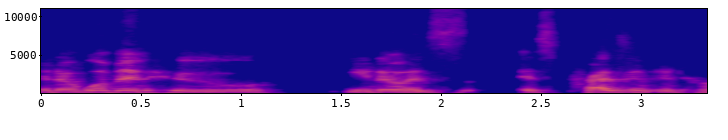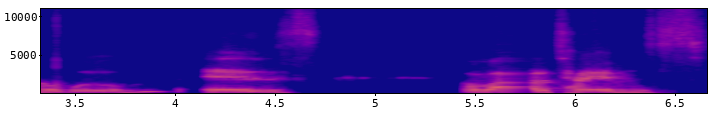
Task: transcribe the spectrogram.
and a woman who you know is is present in her womb is a lot of times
